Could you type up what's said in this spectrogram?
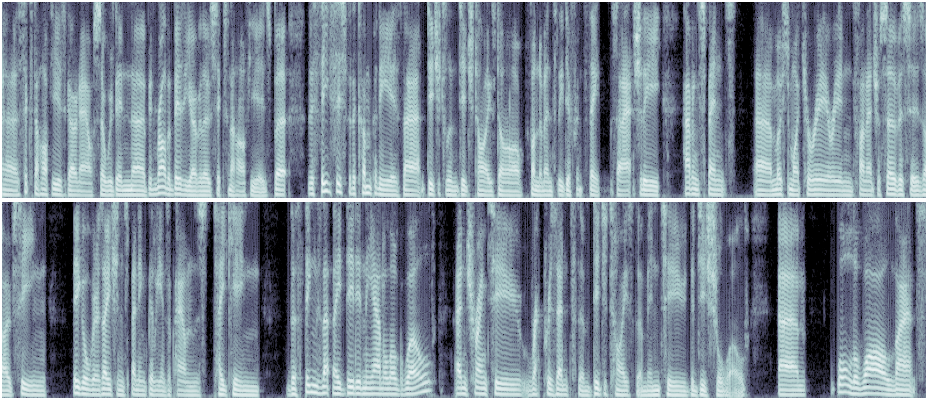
uh, six and a half years ago now. So we've been uh, been rather busy over those six and a half years. But the thesis for the company is that digital and digitized are fundamentally different things. And actually, having spent uh, most of my career in financial services, I've seen big organizations spending billions of pounds taking the things that they did in the analog world and trying to represent them, digitize them into the digital world. Um, all the while that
